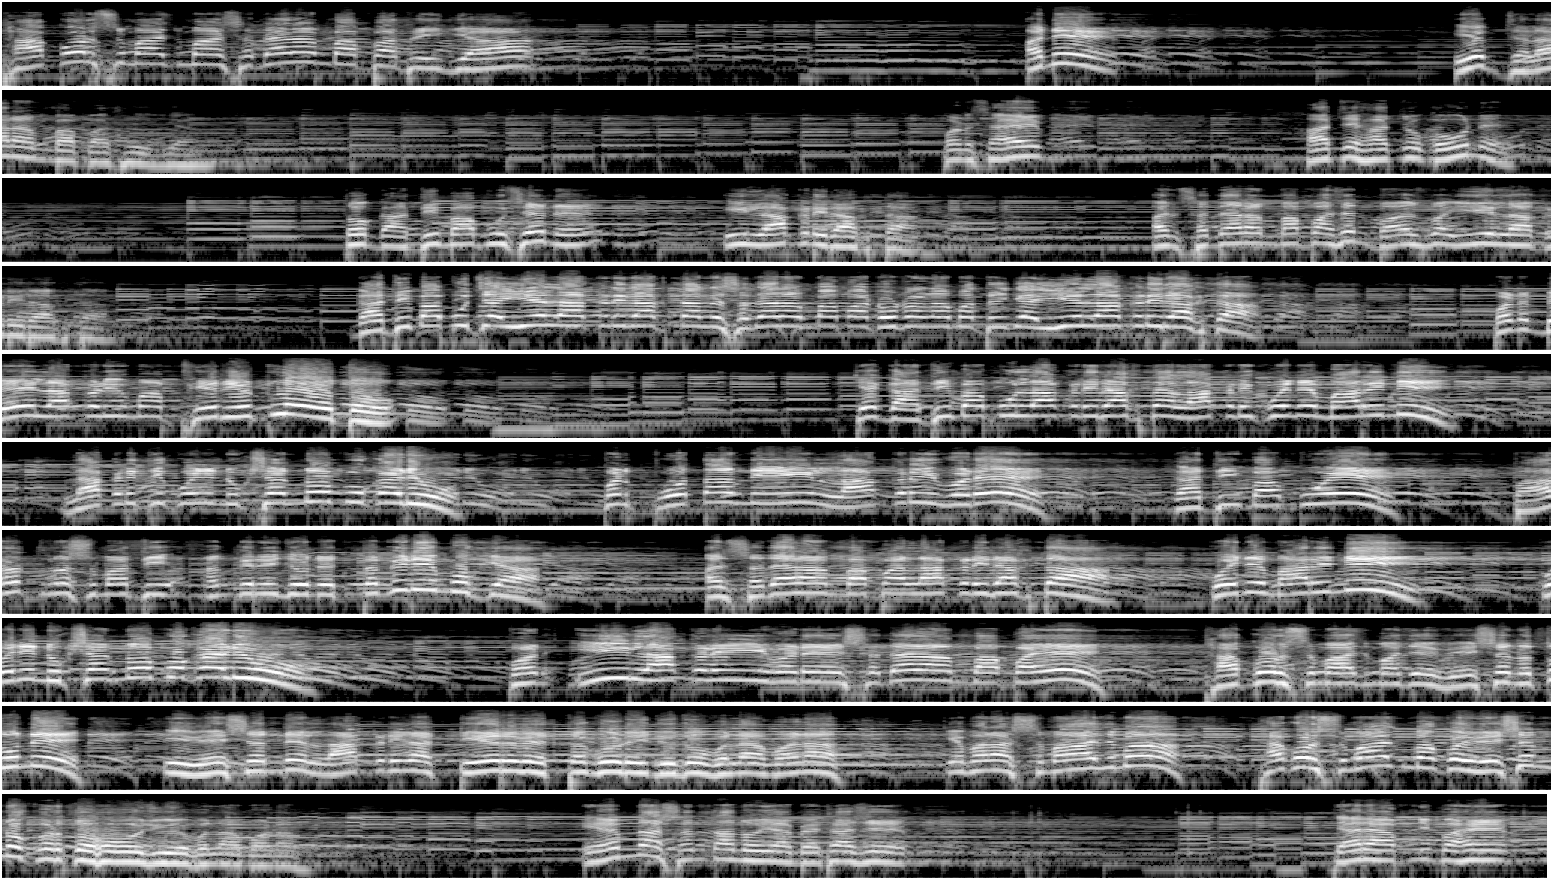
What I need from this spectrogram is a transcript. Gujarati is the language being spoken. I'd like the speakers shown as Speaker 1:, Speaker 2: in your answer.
Speaker 1: ઠાકોર સમાજમાં સદારામ બાપા થઈ ગયા. અને એક જલારામ બાપા થઈ ગયા. પણ સાહેબ, હાચે હાચું કહું ને, તો ગાંધી બાપુ છે ને એ લાકડી રાખતા. અને સદારામ બાપા છે ને ભાસભાઈ એ લાકડી રાખતા. ગાંધી બાપુ છે એ લાકડી રાખતા અને સદારામ બાપા ટોટાણામાં થઈ ગયા એ લાકડી રાખતા. પણ બે લાકડીઓમાં ફેર એટલો હતો કે ગાંધી બાપુ લાકડી રાખતા લાકડી કોઈને મારી નહીં. લાકડીથી કોઈને નુકસાન ન પોકાડ્યું પણ પોતાની લાકડી વડે ગાંધી બાપુએ ભારત વર્ષમાંથી અંગ્રેજોને તગડી મૂક્યા અને સદારામ બાપા લાકડી રાખતા કોઈને મારી નહીં, કોઈને નુકસાન ન પોકાડ્યું પણ ઈ લાકડી વડે સદારામ બાપાએ ઠાકોર સમાજમાં જે વ્યસન હતું ને, એ વ્યસનને લાકડીના ટેરવે તગોડી દીધું. ભલા માણા, કે મારા સમાજમાં, ઠાકોર સમાજમાં કોઈ વ્યસન ન કરતો હોવો જોઈએ, ભલા માણા. એમના સંતાનો અહીંયા બેઠા છે. ત્યારે આપની પાસે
